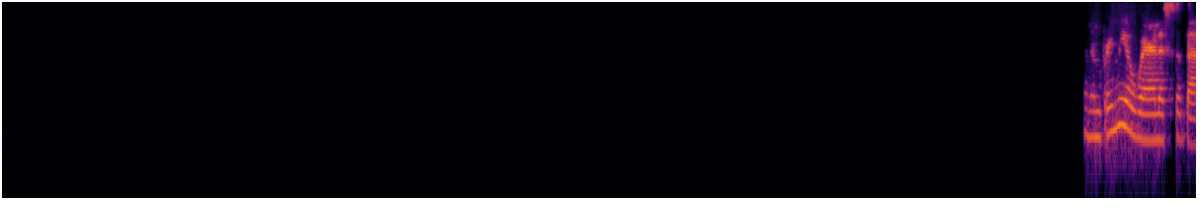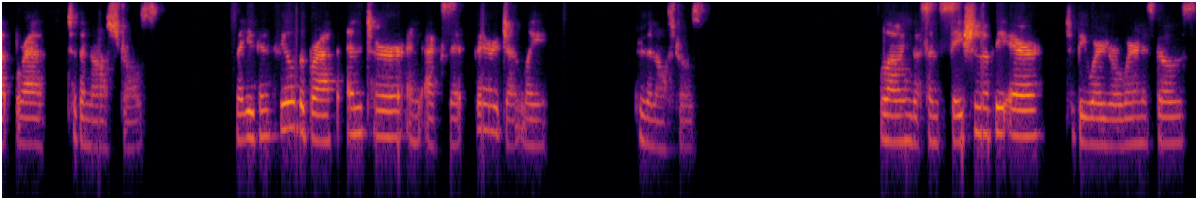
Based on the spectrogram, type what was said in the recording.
And then bring the awareness of that breath to the nostrils so that you can feel the breath enter and exit very gently through the nostrils. Allowing the sensation of the air to be where your awareness goes.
